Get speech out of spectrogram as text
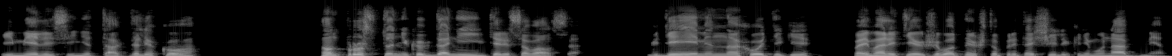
имелись и не так далеко. Он просто никогда не интересовался, где именно охотники поймали тех животных, что притащили к нему на обмен.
